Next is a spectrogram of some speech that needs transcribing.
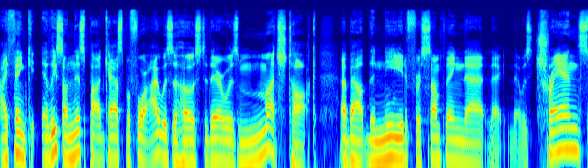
I think at least on this podcast before I was the host, there was much talk about the need for something that that, that was trans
